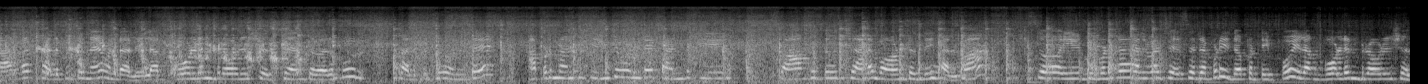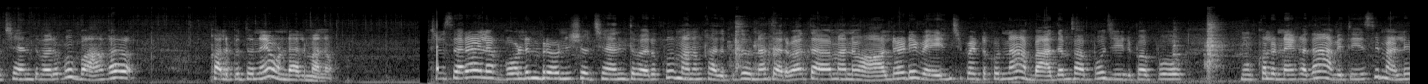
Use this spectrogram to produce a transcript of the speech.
బాగా కలుపుతూనే ఉండాలి. ఇలా గోల్డెన్ బ్రౌనిష్ వచ్చేంత వరకు కలుపుతూ ఉంటే అప్పుడు మనం తింటూ ఉంటే పంటకి సాగుతూ చాలా బాగుంటుంది హల్వా. సో ఈ గుమ్మడికాయ హల్వా చేసేటప్పుడు ఇది ఒక టిప్పు. ఇలా గోల్డెన్ బ్రౌనిష్ వచ్చేంత వరకు బాగా కలుపుతూనే ఉండాలి మనం. చూసారా? ఇలా గోల్డెన్ బ్రౌనిష్ వచ్చేంత వరకు మనం కలుపుతున్న తర్వాత మనం ఆల్రెడీ వేయించి పెట్టుకున్న బాదం పప్పు జీడిపప్పు ముక్కలు ఉన్నాయి కదా అవి తీసి మళ్ళీ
